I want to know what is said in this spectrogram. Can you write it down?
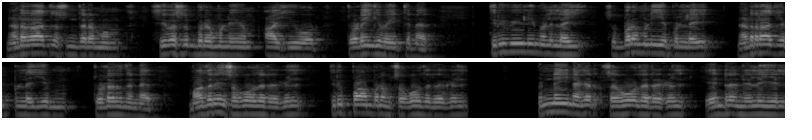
நடராஜ சுந்தரமும் சிவசுப்பிரமணியம் ஆகியோர் தொடங்கி வைத்தனர். திருவேலிமலை சுப்பிரமணிய பிள்ளை நடராஜ பிள்ளையும் தொடர்ந்தனர். மதுரை சகோதரர்கள் திருப்பாம்புரம் சகோதரர்கள் பிண்ணை நகர் சகோதரர்கள் என்ற நிலையில்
